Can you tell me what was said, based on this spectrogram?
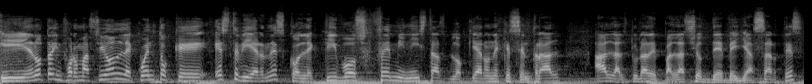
Y en otra información le cuento que este viernes colectivos feministas bloquearon eje central a la altura del Palacio de Bellas Artes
